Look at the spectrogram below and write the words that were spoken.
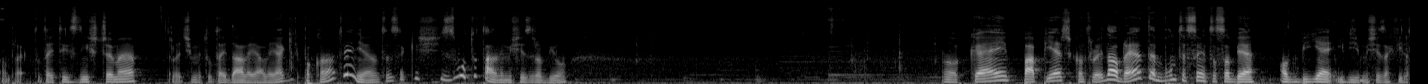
Dobra, tutaj tych zniszczymy, to lecimy tutaj dalej, ale jak ich pokonam, to ja nie wiem, to jest jakieś zło totalne mi się zrobiło. Okej, okay, papież, kontroluje. Dobra, ja te bunty w sumie to sobie odbiję i widzimy się za chwilę.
